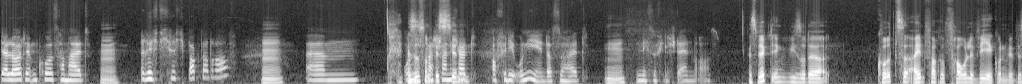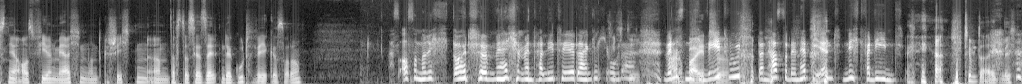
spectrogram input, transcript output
der Leute im Kurs haben halt Mhm. richtig, richtig Bock da drauf. Mhm. Ähm, Es und ist so ein wahrscheinlich bisschen- halt auch für die Uni, dass du halt Mhm. nicht so viele Stellen brauchst. Es wirkt irgendwie wie so der kurze, einfache, faule Weg. Und wir wissen ja aus vielen Märchen und Geschichten, ähm, dass das ja selten der gute Weg ist, oder? Das ist auch so eine richtig deutsche Märchenmentalität eigentlich, oder? Wenn es Arbeite. nicht wehtut, dann hast du den Happy End nicht verdient. ja, stimmt eigentlich.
